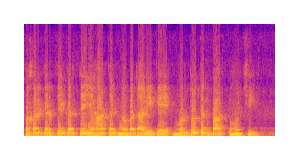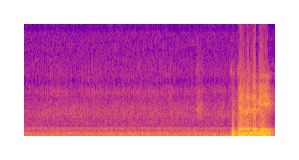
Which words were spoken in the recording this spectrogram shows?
فخر کرتے کرتے یہاں تک نوبت آ گئی کہ مردوں تک بات پہنچی۔ تو کہنے لگے،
